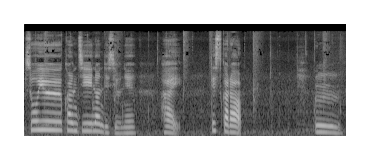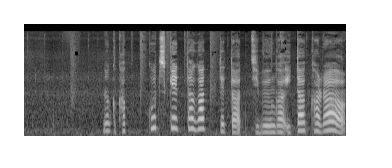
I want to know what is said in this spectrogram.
そういう感じなんですよね。はい。ですからうん。なんかかっこつけたがってた自分がいたから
